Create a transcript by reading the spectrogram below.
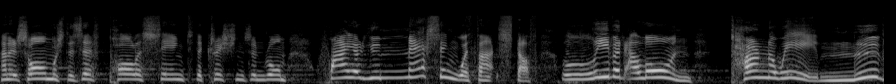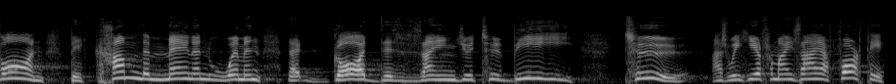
And it's almost as if Paul is saying to the Christians in Rome, Why are you messing with that stuff? Leave it alone. Turn away, move on, become the men and women that God designed you to be. Two, as we hear from Isaiah 40,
